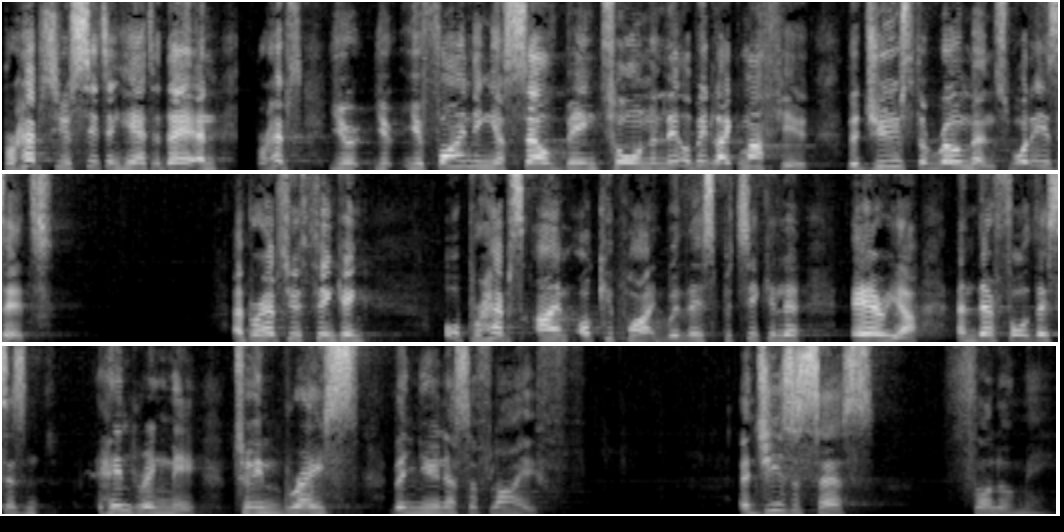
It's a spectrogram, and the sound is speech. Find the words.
Perhaps you're sitting here today and perhaps you're, you're, finding yourself being torn a little bit like Matthew. The Jews, the Romans, what is it? And perhaps you're thinking, or oh, perhaps I'm occupied with this particular area and therefore this is hindering me to embrace the newness of life. And Jesus says, Follow me.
